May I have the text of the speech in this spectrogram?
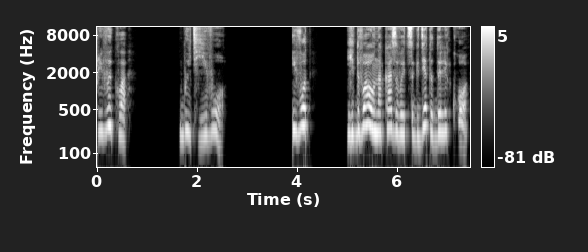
привыкла быть его. И вот, едва он оказывается где-то далеко,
